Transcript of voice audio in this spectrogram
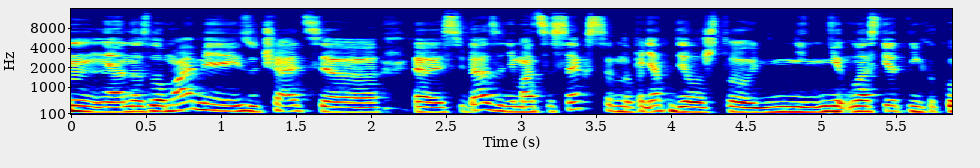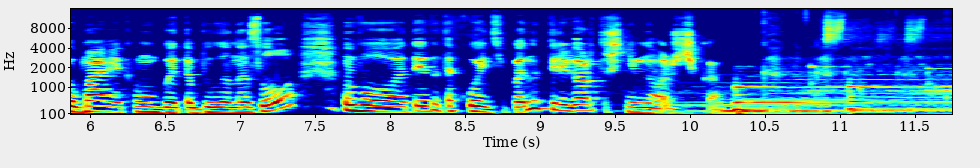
на зло маме изучать э, э, себя, заниматься сексом, но понятное дело, что не, не, у нас нет никакой маме, кому бы это было на зло, вот. И это такой, типа, ну, перевертыш немножечко. Как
